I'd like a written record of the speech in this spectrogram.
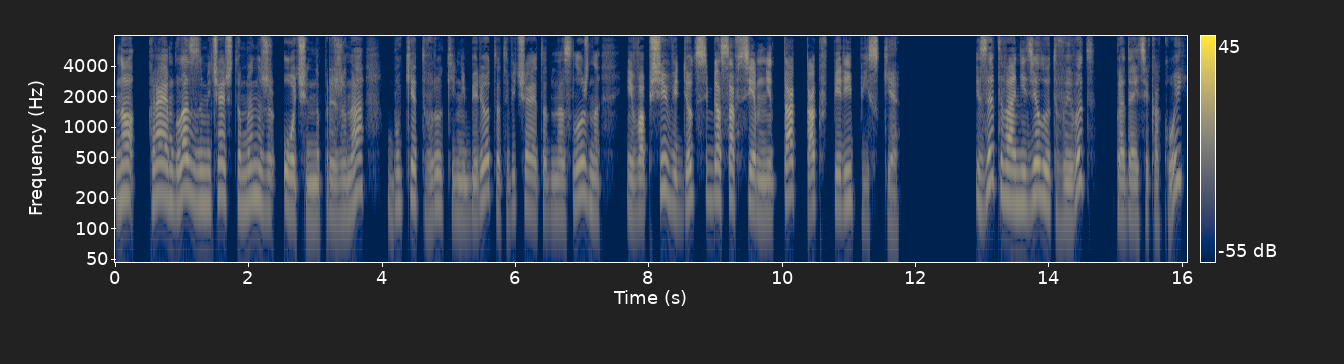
но краем глаза замечает, что менеджер очень напряжена, букет в руки не берет, отвечает односложно и вообще ведет себя совсем не так, как в переписке. Из этого они делают вывод, угадайте какой,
